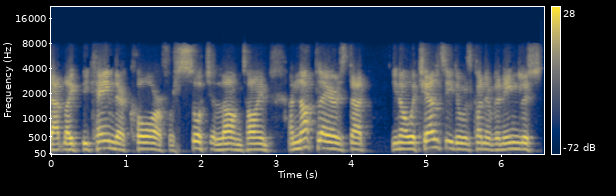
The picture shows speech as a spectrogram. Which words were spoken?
That like became their core for such a long time, and not players that you know. With Chelsea, there was kind of an English.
